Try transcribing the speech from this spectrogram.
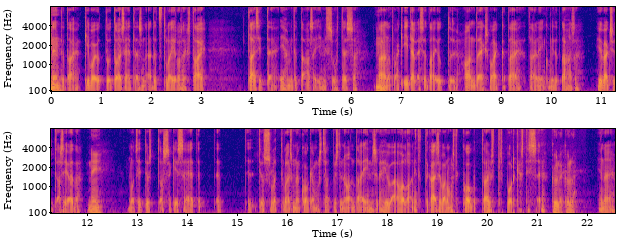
teet mm. jotain kivoja juttuja toiseen eteen, sä näet, että se tulee iloiseksi, tai, tai sitten ihan mitä tahansa ihmissuhteessa, mm. tai annat vaikka itsellesi jotain juttuja anteeksi vaikka, tai, tai niin kuin mitä tahansa, hyväksyt asioita. Niin. Mutta sitten just tossakin se, että, että, että, että jos sulle tulee sellainen kokemus, että sä oot pystynyt antaa ihmiselle hyvää oloa, niin totta kai se varmasti koukuttaa just tässä podcastissa. Ja, kyllä, kyllä ja näin.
